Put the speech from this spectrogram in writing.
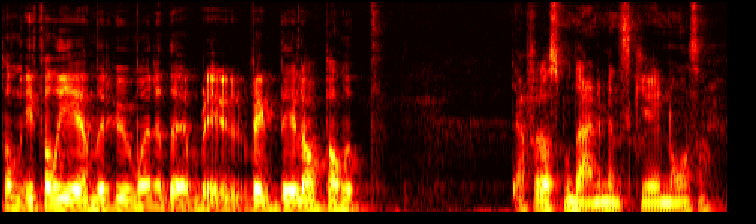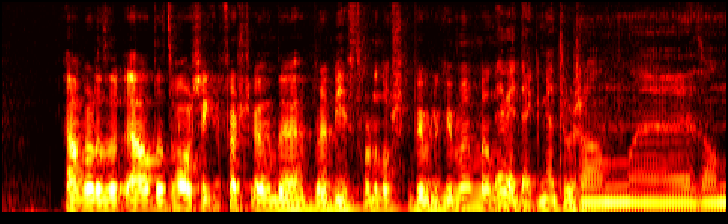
sånn italienerhumor. Det blir veldig lavpannet. Det er for oss moderne mennesker nå, altså. Ja, det, ja, dette var sikkert første gang det ble vist for det norske publikummet, men Det vet jeg ikke, men jeg tror sånn, eh, sånn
